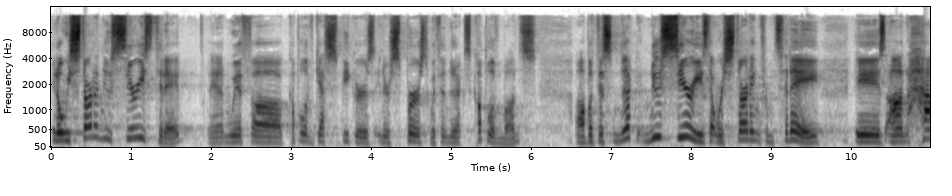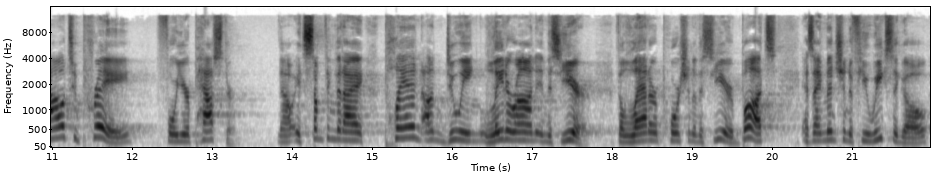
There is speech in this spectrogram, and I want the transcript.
You know, we start a new series today, and with a couple of guest speakers interspersed within the next couple of months. Uh, but this ne- new series that we're starting from today is on how to pray for your pastor. Now, it's something that I planned on doing later on in this year, the latter portion of this year. But, as I mentioned a few weeks ago,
